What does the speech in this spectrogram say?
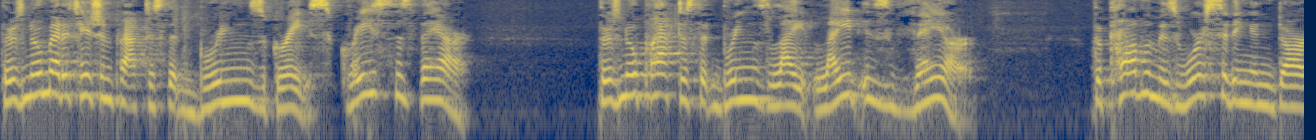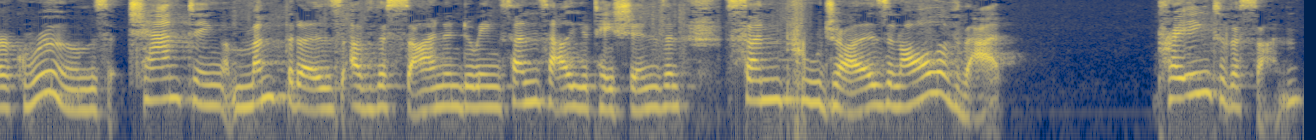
There's no meditation practice that brings grace. Grace is there. There's no practice that brings light. Light is there. The problem is we're sitting in dark rooms chanting mantras of the sun and doing sun salutations and sun pujas and all of that, praying to the sun,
